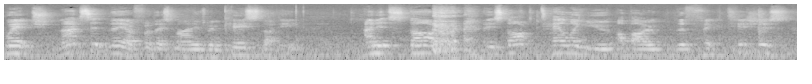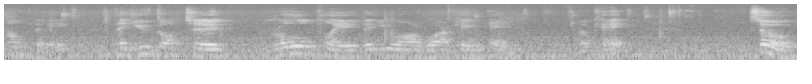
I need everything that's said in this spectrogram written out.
which that's it there for this management case study, and it starts it starts telling you about the fictitious company that you got to role play that you are working in. Okay? So,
